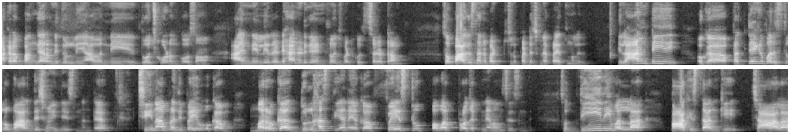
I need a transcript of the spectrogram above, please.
అక్కడ బంగారం నిధుల్ని అవన్నీ దోచుకోవడం కోసం ఆయన్ని వెళ్ళి రెడ్ హ్యాండెడ్గా ఇంట్లోంచి పట్టుకొచ్చాడు ట్రంప్. సో పాకిస్తాన్ పట్టు పట్టించుకునే ప్రయత్నం లేదు. ఇలాంటి ఒక ప్రత్యేక పరిస్థితిలో భారతదేశం ఏం చేసిందంటే చైనా నదిపై ఒక మరొక దుల్హస్తి అనే ఒక ఫేస్ టు పవర్ ప్రాజెక్ట్ని అనౌన్స్ చేసింది. సో దీనివల్ల పాకిస్తాన్కి చాలా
